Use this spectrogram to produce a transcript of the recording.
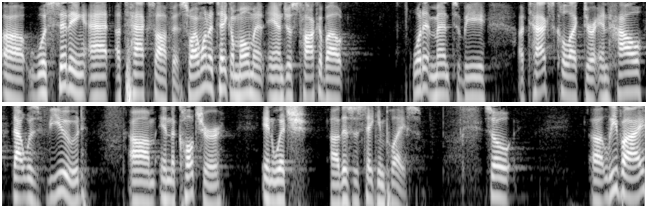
uh, was sitting at a tax office. So I want to take a moment and just talk about what it meant to be a tax collector and how that was viewed um, in the culture in which uh, this is taking place. So uh, Levi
